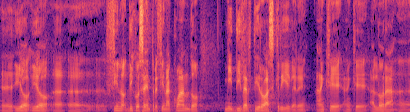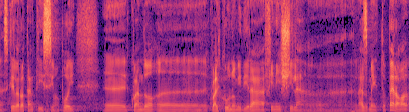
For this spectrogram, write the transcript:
eh, io, io, eh, eh, fino- dico sempre fino a quando mi divertirò a scrivere, anche, anche allora eh, scriverò tantissimo. Poi eh, quando eh, qualcuno mi dirà finiscila, la smetto, però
